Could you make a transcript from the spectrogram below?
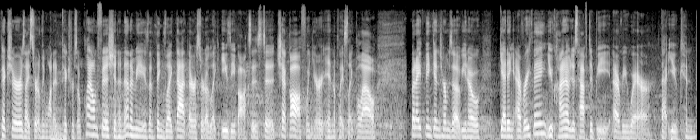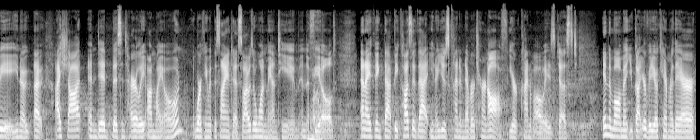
pictures. I certainly wanted pictures of clownfish and anemones and things like that. Are sort of like easy boxes to check off when you're in a place like Palau. But I think in terms of, you know, getting everything, you kind of just have to be everywhere that you can be. You know, I, I shot and did this entirely on my own, working with the scientists. So I was a one man team in the field. And I think that because of that, you know, you just kind of never turn off. You're kind of always just in the moment. You've got your video camera there.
